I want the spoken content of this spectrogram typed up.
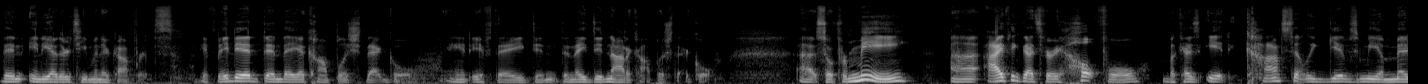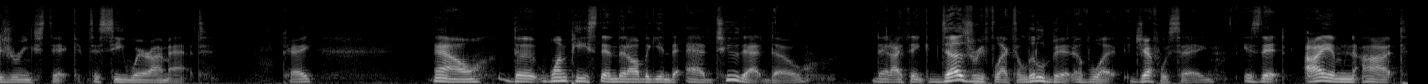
than any other team in their conference? If they did, then they accomplished that goal. And if they didn't, then they did not accomplish that goal. Uh, so for me, uh, I think that's very helpful because it constantly gives me a measuring stick to see where I'm at. Okay. Now, the one piece then that I'll begin to add to that, though, that I think does reflect a little bit of what Jeff was saying is that I am not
